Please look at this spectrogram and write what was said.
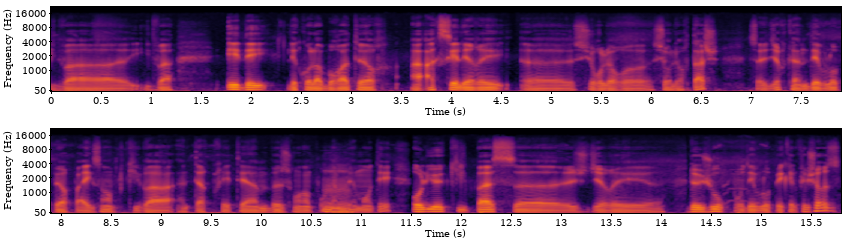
il va, il va aider les collaborateurs à accélérer euh, sur, leur, euh, sur leurs tâches. Ça veut dire qu'un développeur, par exemple, qui va interpréter un besoin pour Mhm. l'implémenter, au lieu qu'il passe, euh, je dirais, deux jours pour développer quelque chose,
